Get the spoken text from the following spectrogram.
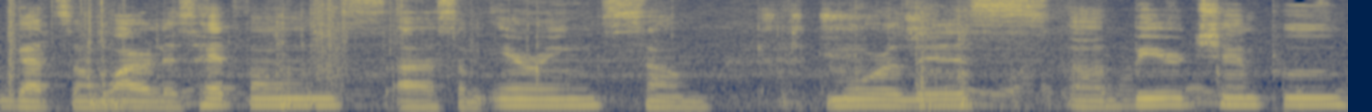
we got some wireless headphones uh, some earrings some more of this uh, beard shampoo,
